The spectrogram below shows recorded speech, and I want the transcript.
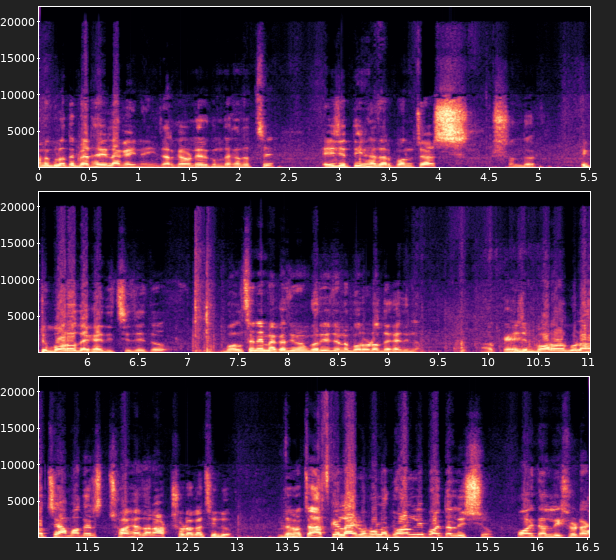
অনেকগুলোতে ব্যাটারি লাগাই নাই যার কারণে এরকম দেখা যাচ্ছে। এই যে তিন হাজার পঞ্চাশ। সুন্দর। একটু বড় দেখাই দিচ্ছি যেহেতু বলছেন এই ম্যাকাজিমাম ঘড়ি এই জন্য বড়টা দেখাই দিলাম। ওকে। এই যে বড়গুলো হচ্ছে আমাদের ছয় হাজার আটশো টাকা ছিল। দেন হচ্ছে আজকে লাইভ উপলক্ষে অনলি পঁয়তাল্লিশশো। পঁয়তাল্লিশশো টাকা।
